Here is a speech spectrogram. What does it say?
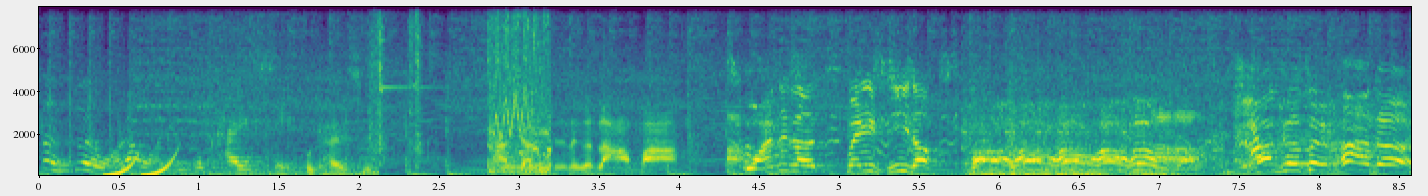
正对我，让我很不开心。不开心。他家里的那个喇叭，玩那个飞机的，轰轰轰轰轰，阿哥最怕的。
